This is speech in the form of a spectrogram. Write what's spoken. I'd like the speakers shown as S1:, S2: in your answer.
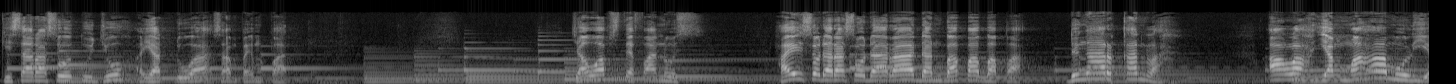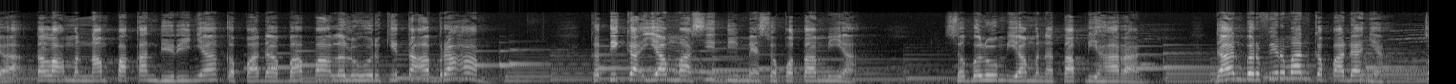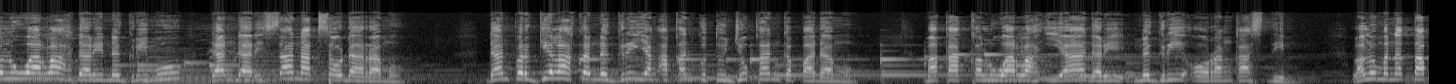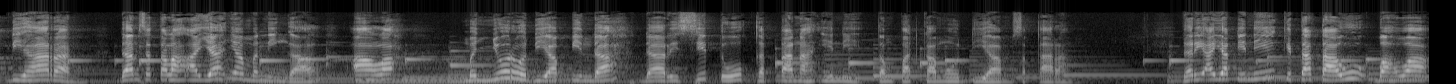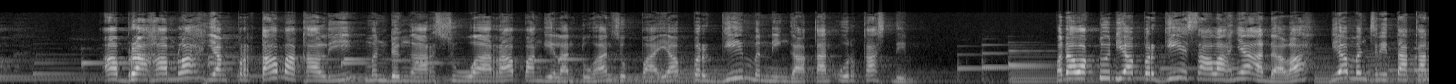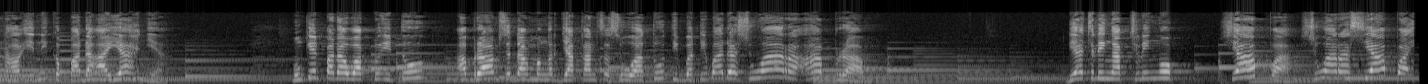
S1: Kisah Rasul 7 ayat 2 sampai 4. Jawab Stefanus, "Hai saudara-saudara dan bapak-bapak, dengarkanlah. Allah yang maha mulia telah menampakkan dirinya kepada bapa leluhur kita Abraham ketika ia masih di Mesopotamia sebelum ia menetap di Haran dan berfirman kepadanya, keluarlah dari negerimu dan dari sanak saudaramu, dan pergilah ke negeri yang akan kutunjukkan kepadamu. Maka keluarlah ia dari negeri orang Kasdim, lalu menetap di Haran, dan setelah ayahnya meninggal, Allah menyuruh dia pindah dari situ ke tanah ini, tempat kamu diam sekarang. Dari ayat ini kita tahu bahwa Abrahamlah yang pertama kali mendengar suara panggilan Tuhan supaya pergi meninggalkan Ur Kasdim. Pada waktu dia pergi salahnya adalah dia menceritakan hal ini kepada ayahnya. Mungkin pada waktu itu Abraham sedang mengerjakan sesuatu tiba-tiba ada suara Abraham. Dia celingak-celinguk, siapa? Suara siapa?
